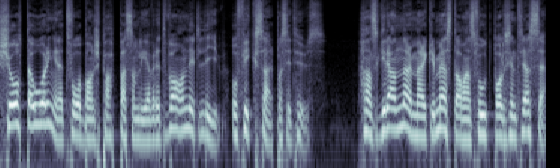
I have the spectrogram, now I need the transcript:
28-åringen är tvåbarnspappa som lever ett vanligt liv och fixar på sitt hus. Hans grannar märker mest av hans fotbollsintresse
